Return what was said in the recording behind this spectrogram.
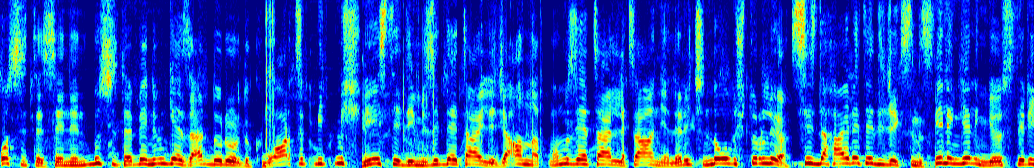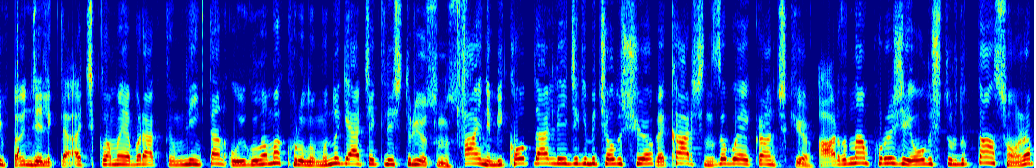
o site senin, bu site benim gezer dururduk. Bu artık bitmiş. Ne istediğimizi detaylıca anlatmamız yeterli. Saniyeler içinde oluşturuluyor. Siz de hayret edeceksiniz. Gelin gelin göstereyim. Öncelikle açıklamaya bıraktığım linkten uygulama kurulumunu gerçekleştiriyorsunuz. Aynı bir kod derleyici gibi çalışıyor ve karşınıza bu ekran çıkıyor. Ardından projeyi oluşturduktan sonra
